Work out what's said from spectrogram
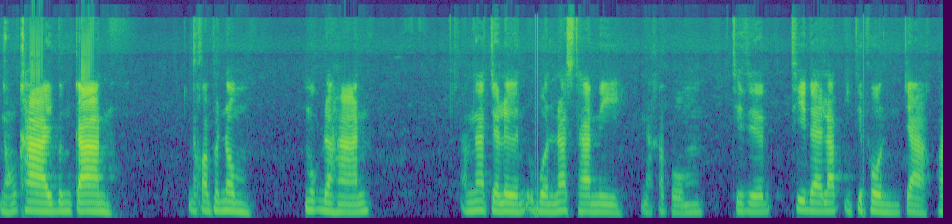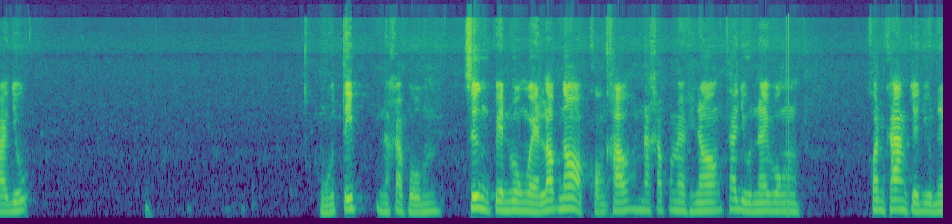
หนองคายบึงกาฬนครพนม มุกดาหารอำนาจเจริญอุบลราชธานีนะครับผมที่จะที่ได้รับอิทธิพลจากพายุ หูติปนะครับผมซึ่งเป็นวงแหวนรอบนอกของเขานะครับพ่อแม่พี่น้องถ้าอยู่ในวงค่อนข้างจะอยู่ใน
